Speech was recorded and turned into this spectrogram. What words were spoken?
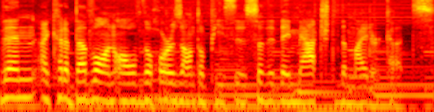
Then I cut a bevel on all of the horizontal pieces so that they matched the miter cuts.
